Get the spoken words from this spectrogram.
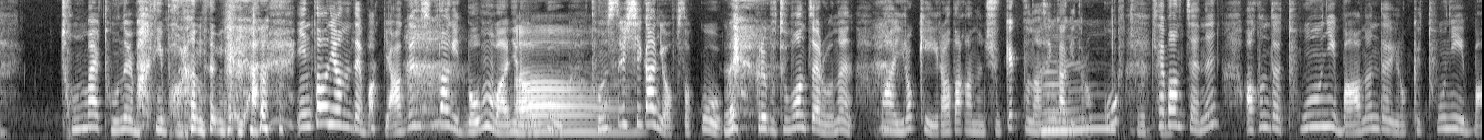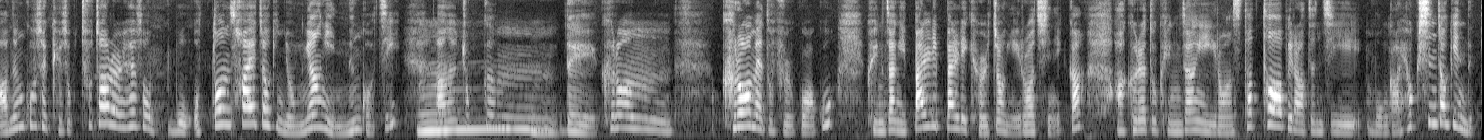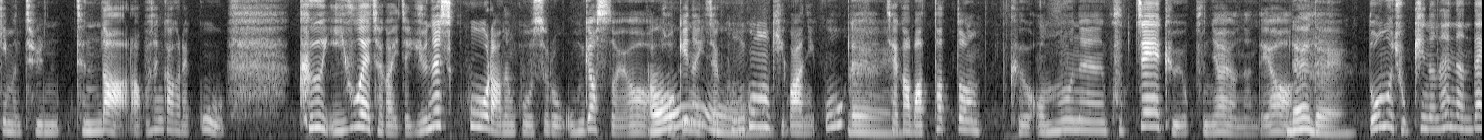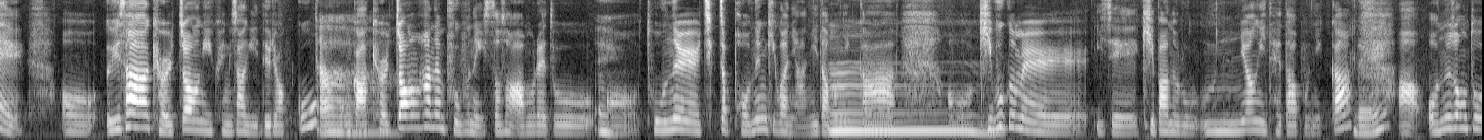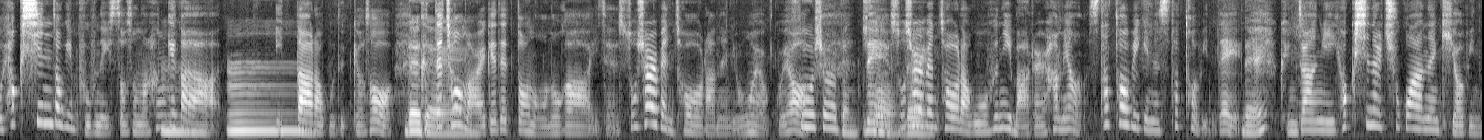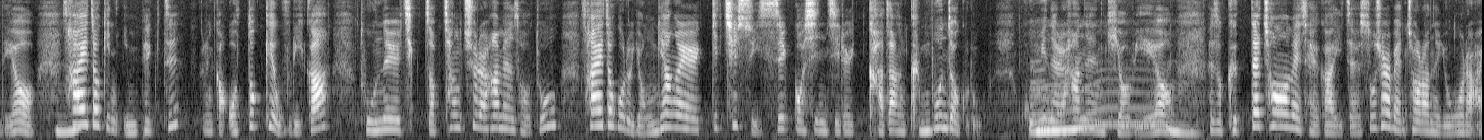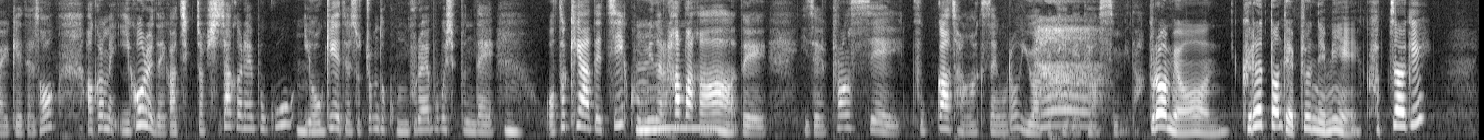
정말 돈을 많이 벌었는데 야, 인턴이었는데 막 야근 수당이 너무 많이 나오고 아. 돈 쓸 시간이 없었고 네. 그리고 두 번째로는 와 이렇게 일하다가는 죽겠구나 생각이 음, 들었고 그쵸, 그쵸. 세 번째는 아 근데 돈이 많은데 이렇게 돈이 많은 곳에 계속 투자를 해서 뭐 어떤 사회적인 영향이 있는 거지? 나는 음. 조금 네 그런 그럼에도 불구하고 굉장히 빨리빨리 결정이 이루어지니까 아 그래도 굉장히 이런 스타트업이라든지 뭔가 혁신적인 느낌은 든, 든다라고 생각을 했고 그 이후에 제가 이제 유네스코라는 곳으로 옮겼어요. 오. 거기는 이제 공공기관이고 네. 제가 맡았던 그 업무는 국제 교육 분야였는데요. 네네. 너무 좋기는 했는데 어, 의사 결정이 굉장히 느렸고 아. 뭔가 결정하는 부분에 있어서 아무래도 네. 어, 돈을 직접 버는 기관이 아니다 보니까 음. 어, 기부금을 이제 기반으로 운영이 되다 보니까 네. 아 어느 정도 혁신적인 부분에 있어서는 한계가 음. 있다라고 느껴서 네네. 그때 처음 알게 됐던 언어가 이제 소셜 벤처라는 용어였고요. 소셜 벤처. 네, 소셜 벤처라고 흔히 말을 하면 스타트업이기는 스타트업인데 네. 굉장히 혁신을 추구하는 기업인데요. 음. 사회 적인 임팩트? 그러니까 어떻게 우리가 돈을 직접 창출을 하면서도 사회적으로 영향을 끼칠 수 있을 것인지를 가장 근본적으로 고민을 음. 하는 기업이에요. 그래서 그때 처음에 제가 이제 소셜 벤처라는 용어를 알게 돼서 아 그러면 이거를 내가 직접 시작을 해보고 음. 여기에 대해서 좀 더 공부를 해보고 싶은데 음. 어떻게 해야 되지 고민을 음. 하다가 네 이제 프랑스의 국가 장학생으로 유학을 가게 되었습니다. 그러면 그랬던 대표님이 갑자기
